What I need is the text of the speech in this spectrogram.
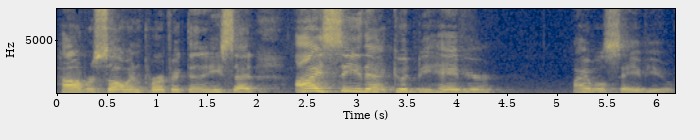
however, so imperfect. And He said, I see that good behavior, I will save you.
